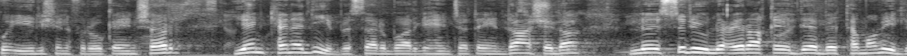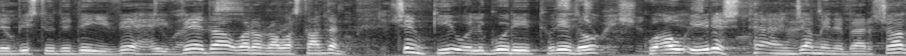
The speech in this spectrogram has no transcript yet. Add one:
و ئیریشن فرۆکەین شەر یەن کەنەدی بەسەر بارگە هێنچەتەین داعشێدا لە سری و لە عێراقی دێبێت تەمامی دە بیست و ددەی وێ هەیڤێدا وەرن ڕاوەستاندن چمکی ئۆلگۆری تورێدۆ و ئەو ئێرش تە ئەنجامێنە بەرچاف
